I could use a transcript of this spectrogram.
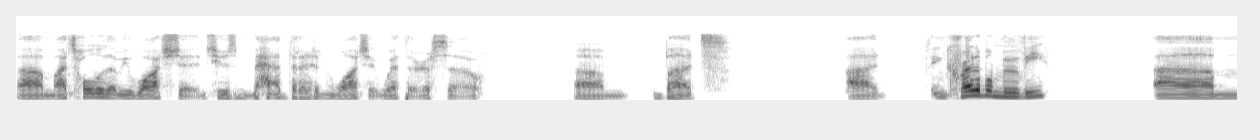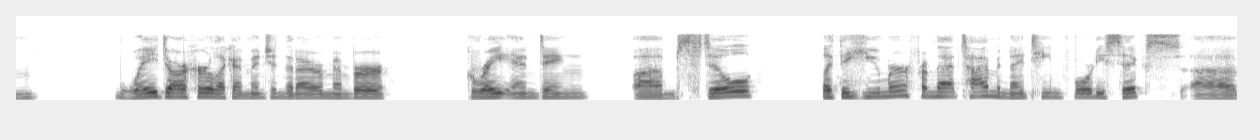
Um, I told her that we watched it, and she was mad that I didn't watch it with her. So, um, but uh, incredible movie. Um, way darker, like I mentioned, than I remember. Great ending. Um, still like the humor from that time in 1946. Uh,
